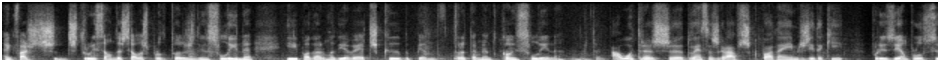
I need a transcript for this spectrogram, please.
em que faz destruição das células produtoras de insulina e pode dar uma diabetes que depende de tratamento com insulina. Há outras eh, doenças graves que podem emergir daqui? Por exemplo, se,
